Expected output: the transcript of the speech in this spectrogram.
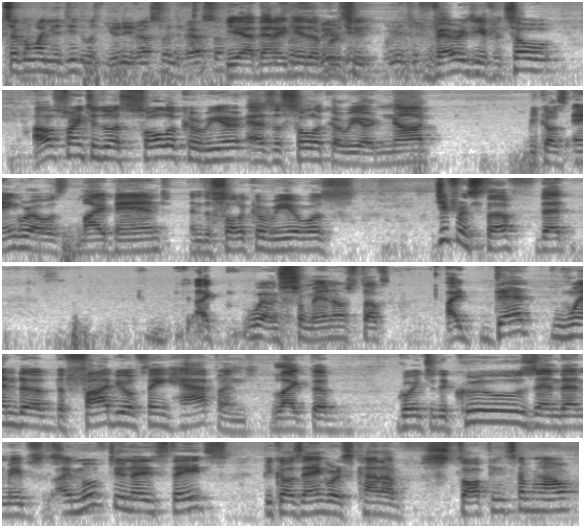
Second one you did was Universo Inverso. Yeah, then I did a really different. very different. So I was trying to do a solo career as a solo career, not because Angra was my band and the solo career was different stuff that I well instrumental stuff. I that when the the Fabio thing happened, like the going to the cruise and then maybe I moved to the United States because Angra is kind of stopping somehow,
